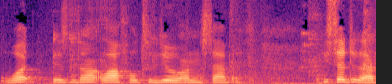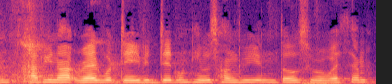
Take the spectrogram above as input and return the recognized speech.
what is not lawful to do on the Sabbath. He said to them, Have you not read what David did when he was hungry and those who were with him?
